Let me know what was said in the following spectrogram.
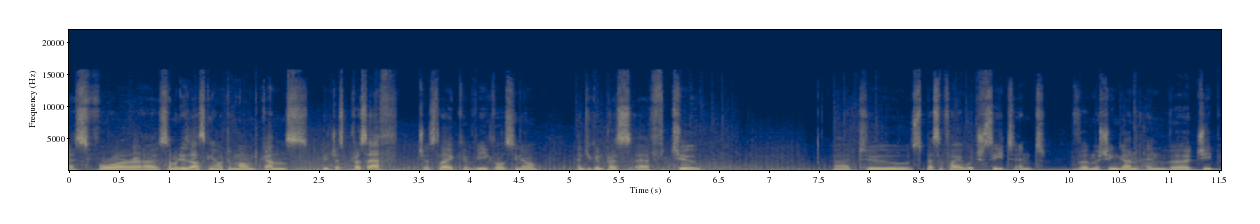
As for uh, somebody's asking how to mount guns, you just press F, just like vehicles, you know, and you can press F2 uh, to specify which seat, and the machine gun in the Jeep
